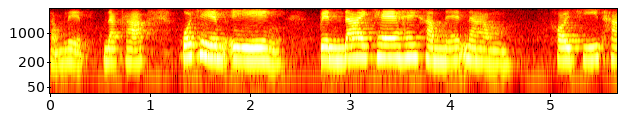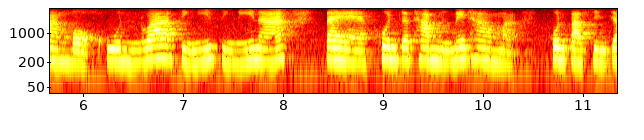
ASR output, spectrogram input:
สำเร็จนะคะโค้ชเอมเองเป็นได้แค่ให้คำแนะนำคอยชี้ทางบอกคุณว่าสิ่งนี้สิ่งนี้นะ แต่คนจะทำหรือไม่ทำอะคนตัดสินใจ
